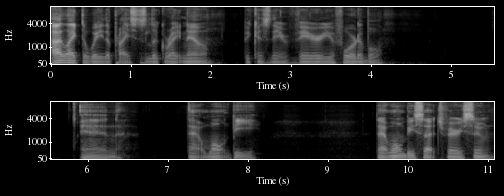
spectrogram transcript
I like the way the prices look right now because they're very affordable. And that won't be that won't be such very soon.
